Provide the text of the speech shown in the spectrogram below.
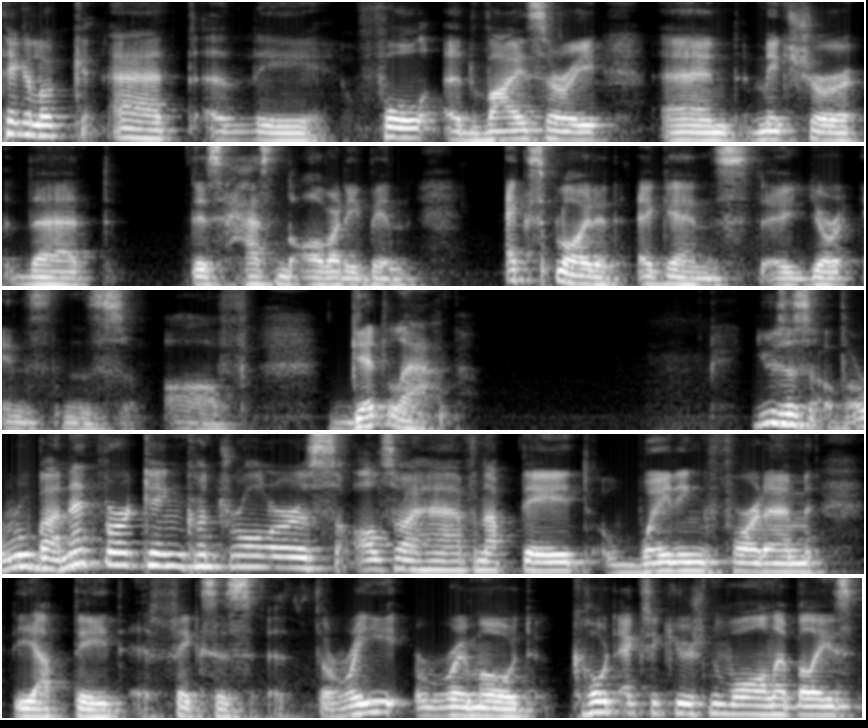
take a look at the full advisory and make sure that this hasn't already been exploited against your instance of GitLab. Users of Aruba networking controllers also have an update waiting for them. The update fixes three remote code execution vulnerabilities,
